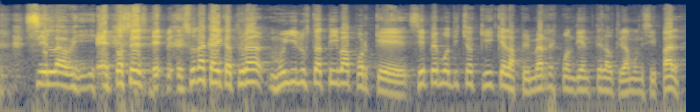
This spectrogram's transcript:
Sí la vi. Entonces, eh, es una caricatura muy ilustrativa porque siempre hemos dicho aquí que la primera respondiente es la autoridad municipal.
